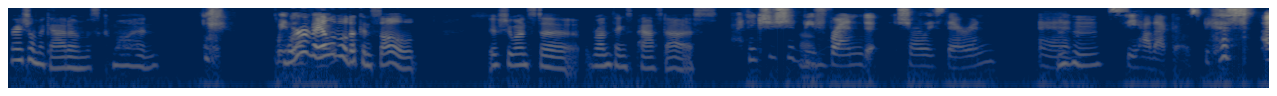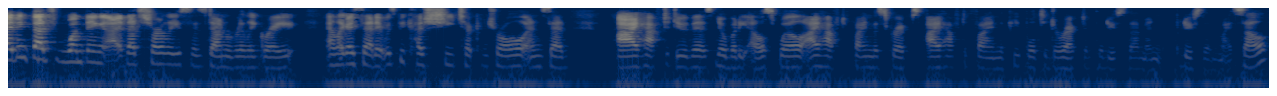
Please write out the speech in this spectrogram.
Rachel McAdams, come on. We We're available to consult if she wants to run things past us. I think she should befriend um. Charlize Theron and Mhm. see how that goes because I think that's one thing I, that Charlize has done really great. And like I said, it was because she took control and said, "I have to do this. Nobody else will. I have to find the scripts. I have to find the people to direct and produce them and produce them myself."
